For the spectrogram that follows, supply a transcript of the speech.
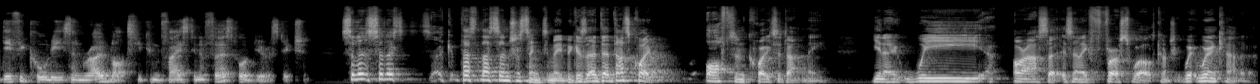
difficulties and roadblocks you can face in a first world jurisdiction. So let's, so let's, that's, that's interesting to me because that's quite often quoted at me. You know, we, our asset is in a first world country. We're, we're in Canada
